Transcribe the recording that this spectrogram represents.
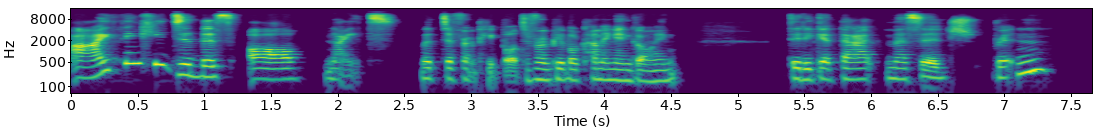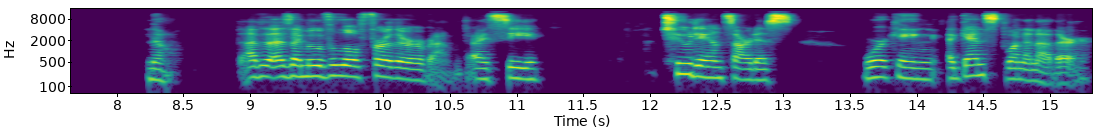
I think he did this all night with different people, different people coming and going. Did he get that message written? No. As I move a little further around, I see two dance artists working against one another.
